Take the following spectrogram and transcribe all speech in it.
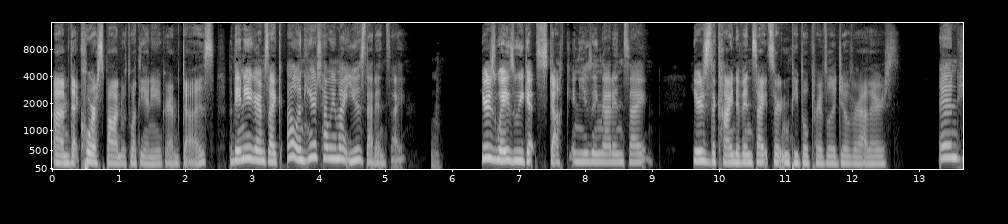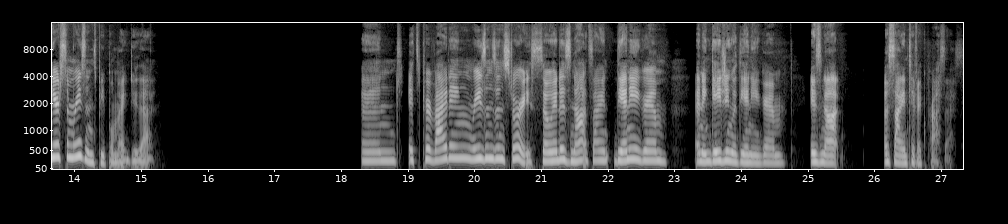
um, that correspond with what the Enneagram does. But the Enneagram's like, oh, and here's how we might use that insight. Hmm. Here's ways we get stuck in using that insight. Here's the kind of insight certain people privilege over others. And here's some reasons people might do that. And it's providing reasons and stories. So it is not science. The Enneagram and engaging with the Enneagram is not a scientific process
